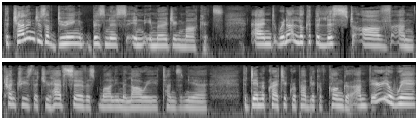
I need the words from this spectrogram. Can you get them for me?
the challenges of doing business in emerging markets. And when I look at the list of um, countries that you have serviced Mali, Malawi, Tanzania, the Democratic Republic of Congo I'm very aware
